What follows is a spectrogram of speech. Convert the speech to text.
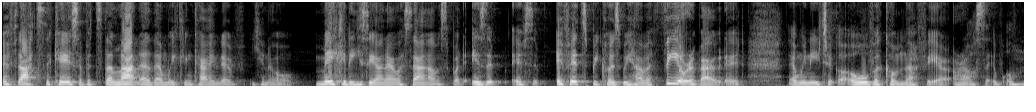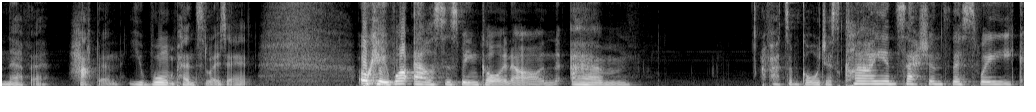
If that's the case, if it's the latter, then we can kind of, you know, make it easy on ourselves. But is it if if it's because we have a fear about it, then we need to overcome that fear, or else it will never happen. You won't pencil it in. Okay, what else has been going on? Um, I've had some gorgeous client sessions this week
